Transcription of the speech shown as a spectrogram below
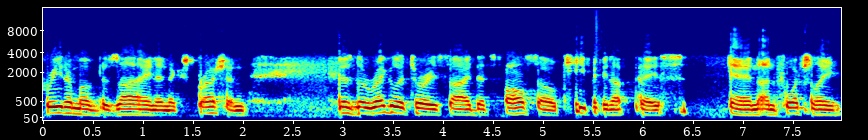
freedom of design and expression is the regulatory side that's also keeping up pace and unfortunately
